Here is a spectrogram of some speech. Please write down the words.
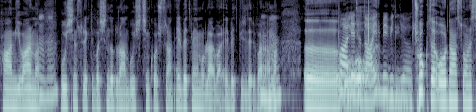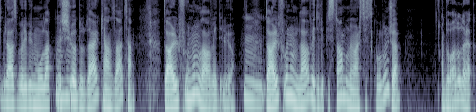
hami var mı? Hı hı. Bu işin sürekli başında duran, bu iş için koşturan elbet memurlar var, elbet birileri var hı hı. ama e, faaliyete o, dair bir bilgi yok. Çok da oradan sonrası biraz böyle bir muğlaklaşıyordu hı hı. derken zaten Darülfünun lağvediliyor. Hmm. Darülfünun lağvedilip İstanbul Üniversitesi kurulunca doğal olarak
